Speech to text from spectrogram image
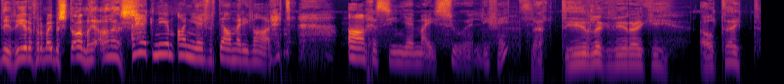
die rede vir my bestaan, my alles. Ek neem aan jy vertel my die waarheid. Aangesien jy my so liefhet. Natuurlik, Weeruitjie, altyd.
